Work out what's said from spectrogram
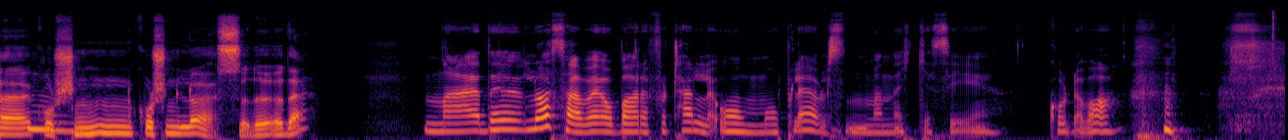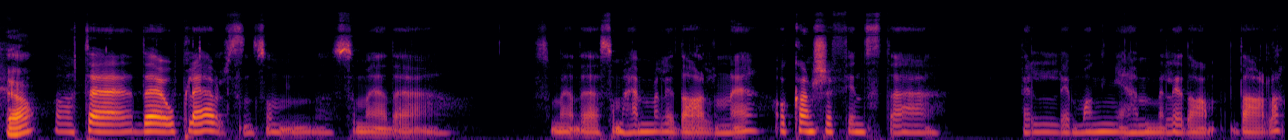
eh, hvordan, hvordan løser du det? Nei, det løser jeg ved å bare fortelle om opplevelsen, men ikke si hvor det var. Ja, Og at det, det er opplevelsen som, som er det, som er det som Hemmeligdalen er. Og kanskje finnes det veldig mange hemmelige daler.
